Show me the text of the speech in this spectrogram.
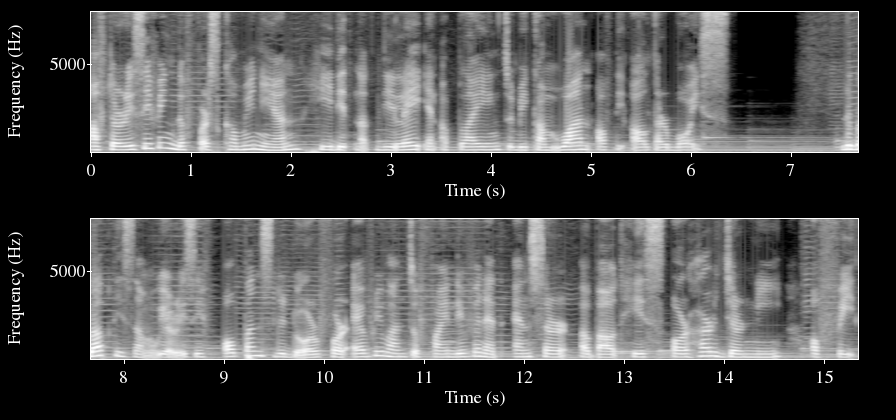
After receiving the first communion, he did not delay in applying to become one of the altar boys. The baptism we receive opens the door for everyone to find definite answer about his or her journey of faith.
